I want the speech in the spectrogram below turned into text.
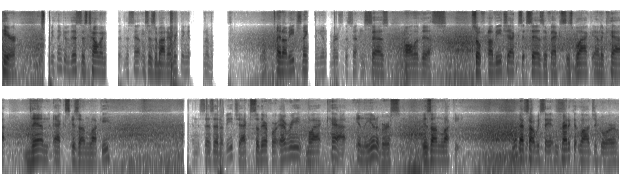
here. So we think of this as telling that the sentence is about everything in the universe. And of each thing in the universe, the sentence says all of this. So of each x, it says if x is black and a cat, then x is unlucky. Says that of each x, so therefore every black cat in the universe is unlucky. That's how we say it in predicate logic, or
